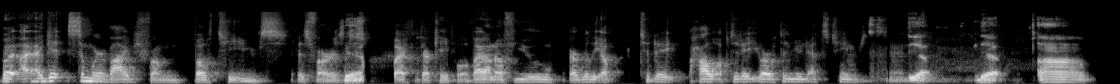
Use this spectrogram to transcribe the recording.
But I, I get similar vibes from both teams as far as yeah. what I think they're capable of. I don't know if you are really up to date, how up to date you are with the new Nets teams. And, yeah, yeah. Um,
